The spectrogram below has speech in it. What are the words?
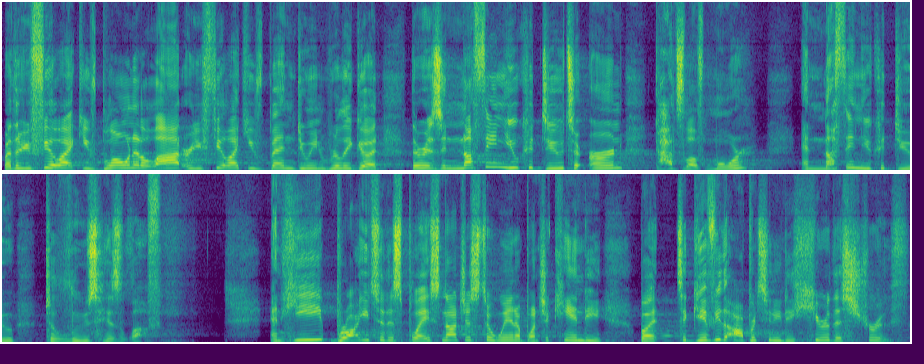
whether you feel like you've blown it a lot or you feel like you've been doing really good, there is nothing you could do to earn God's love more and nothing you could do to lose his love. And he brought you to this place not just to win a bunch of candy, but to give you the opportunity to hear this truth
